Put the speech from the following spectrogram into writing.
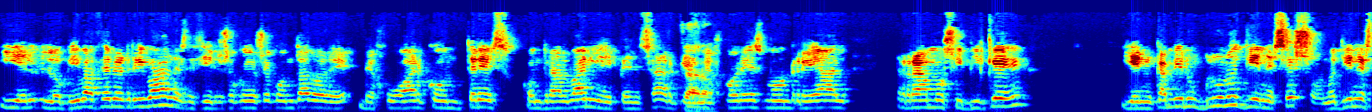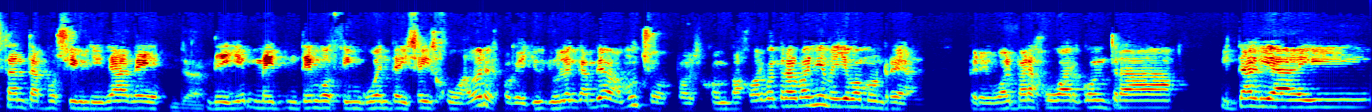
y el- lo que iba a hacer el rival, es decir, eso que os he contado de, de jugar con tres contra Albania y pensar que Claro. el mejor es Monreal, Ramos y Piqué, y en cambio en un club no tienes eso, no tienes tanta posibilidad de, me- tengo 56 jugadores, porque Ju- Julen cambiaba mucho, pues con, para jugar contra Albania me llevo a Monreal, pero igual para jugar contra Italia y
